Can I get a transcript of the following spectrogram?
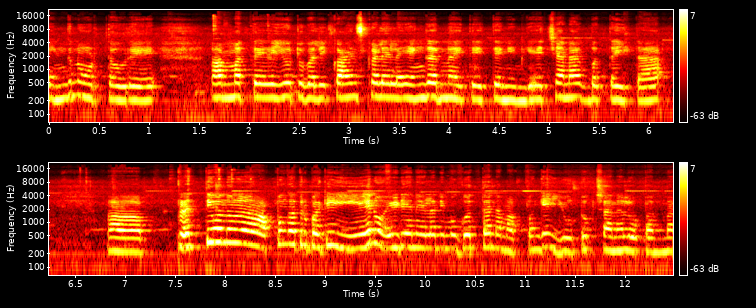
ಹೆಂಗೆ ನೋಡ್ತವ್ರೆ? ಮತ್ತು ಯೂಟ್ಯೂಬಲ್ಲಿ ಕಾಯಿನ್ಸ್ಗಳೆಲ್ಲ ಹೆಂಗರ್ನ ಐತೈತೆ ನಿನಗೆ? ಚೆನ್ನಾಗಿ ಬರ್ತೈತಾ ಪ್ರತಿಯೊಂದು ಅಪ್ಪಂಗೆ ಅದ್ರ ಬಗ್ಗೆ ಏನು ಐಡಿಯಾನೇ ಇಲ್ಲ. ನಿಮಗೆ ಗೊತ್ತಾ? ನಮ್ಮ ಅಪ್ಪಂಗೆ ಯೂಟ್ಯೂಬ್ ಚಾನಲ್ ಓಪನ್ ಮಾ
